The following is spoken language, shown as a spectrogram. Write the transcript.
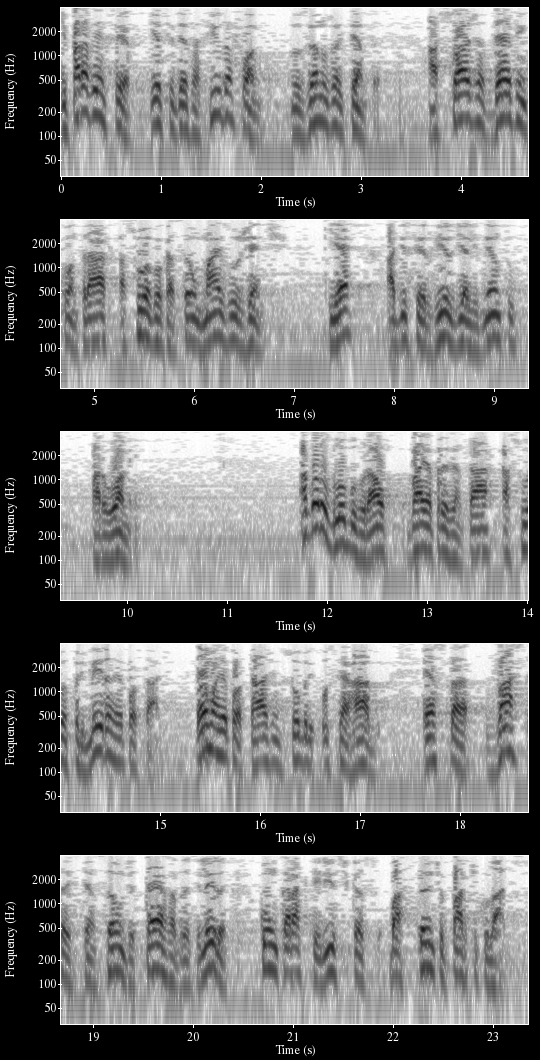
E para vencer esse desafio da fome, nos anos 80, a soja deve encontrar a sua vocação mais urgente, que é a de servir de alimento para o homem. Agora o Globo Rural vai apresentar a sua primeira reportagem. É uma reportagem sobre o Cerrado, esta vasta extensão de terra brasileira com características bastante particulares.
